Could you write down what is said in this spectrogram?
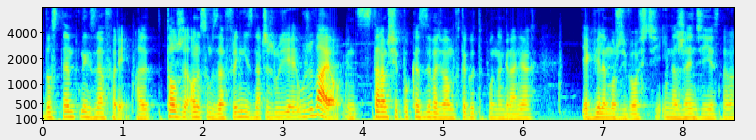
dostępnych za free. Ale to, że one są za free, nie znaczy, że ludzie je używają. Więc staram się pokazywać Wam w tego typu nagraniach, jak wiele możliwości i narzędzi jest na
